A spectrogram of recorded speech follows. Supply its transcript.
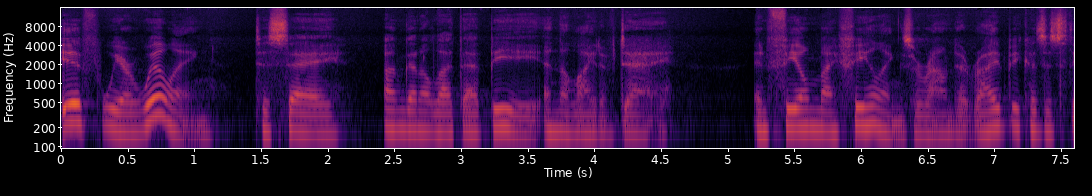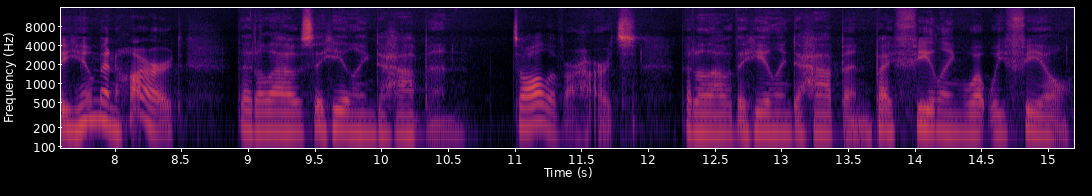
If we are willing to say, I'm going to let that be in the light of day and feel my feelings around it, right? Because it's the human heart that allows the healing to happen. It's all of our hearts that allow the healing to happen by feeling what we feel.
